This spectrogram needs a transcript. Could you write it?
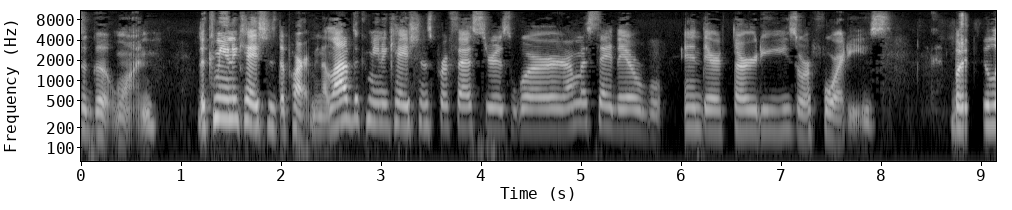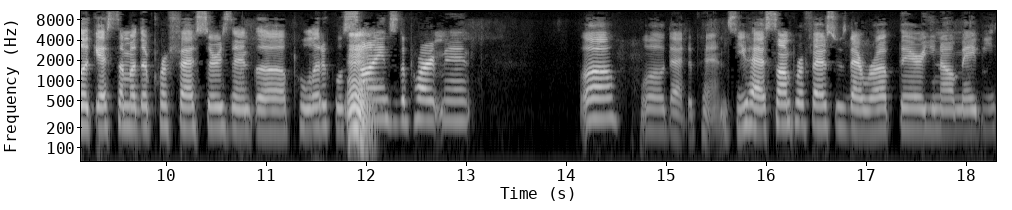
a good one? The communications department. A lot of the communications professors were, I'm gonna say, they're in their 30s or 40s. But if you look at some of the professors in the political Mm. science department, well, well, that depends. You had some professors that were up there, you know, maybe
